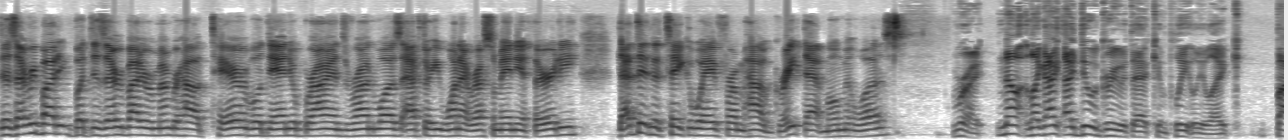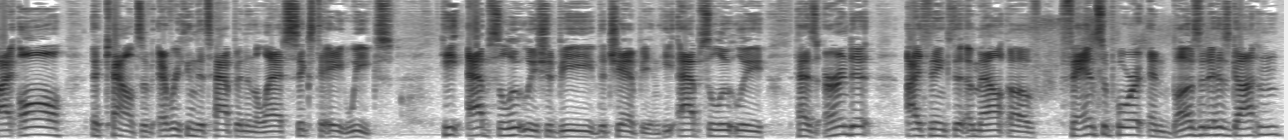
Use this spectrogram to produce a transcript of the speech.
Does everybody? But does everybody remember how terrible Daniel Bryan's run was after he won at WrestleMania 30? That didn't take away from how great that moment was. Right. No, like I, I do agree with that completely. Like by all accounts of everything that's happened in the last six to eight weeks, he absolutely should be the champion. He absolutely has earned it. I think the amount of fan support and buzz that it has gotten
